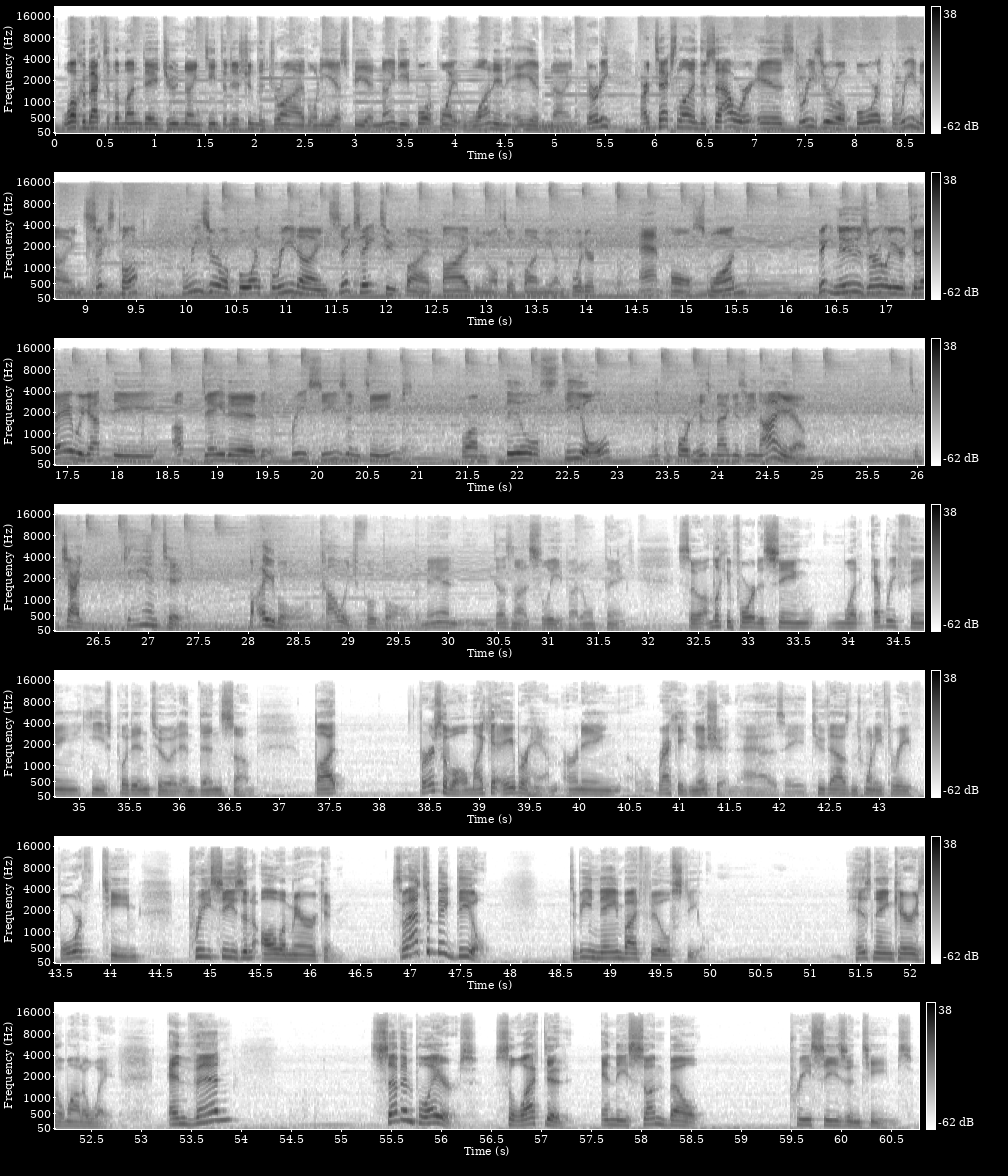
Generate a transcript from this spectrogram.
Welcome back to the Monday, June 19th edition, The Drive on ESPN 94.1 and AM 930. Our text line this hour is 304 396 Talk, 304 396 8255. You can also find me on Twitter at Paul Swann. Big news earlier today. We got the updated preseason teams from Phil Steele. Looking forward to his magazine. I am. It's a gigantic Bible of college football. Man does not sleep, I don't think. So I'm looking forward to seeing what everything he's put into it and then some. But first of all, Micah Abraham earning recognition as a 2023 fourth team preseason All American. So that's a big deal to be named by Phil Steele. His name carries a lot of weight. And then seven players selected in the Sun Belt preseason teams.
